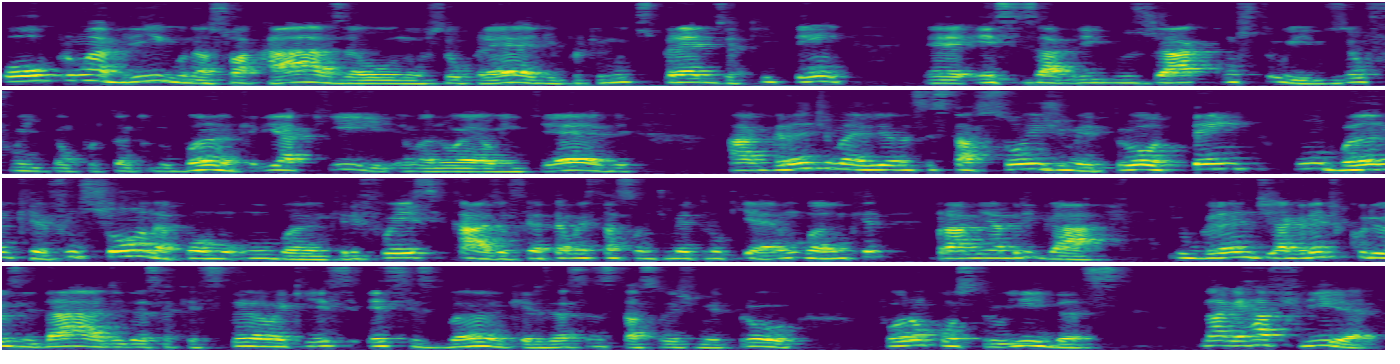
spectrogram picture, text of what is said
ou para um abrigo na sua casa ou no seu prédio, porque muitos prédios aqui têm é, esses abrigos já construídos. Eu fui, então, portanto, no bunker, e aqui, Emanuel, em Kiev, a grande maioria das estações de metrô tem um bunker, funciona como um bunker. E foi esse caso. Eu fui até uma estação de metrô que era um bunker para me abrigar. E o grande, a grande curiosidade dessa questão é que esse, esses bunkers, essas estações de metrô, foram construídas na Guerra Fria,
